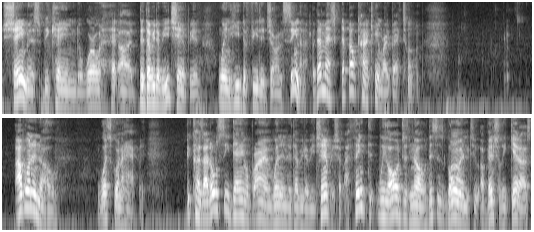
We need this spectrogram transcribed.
Sheamus became the world uh, the WWE champion when he defeated John Cena. But that match, that belt kind of came right back to him. I want to know what's going to happen because I don't see Daniel Bryan winning the WWE Championship. I think we all just know this is going to eventually get us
